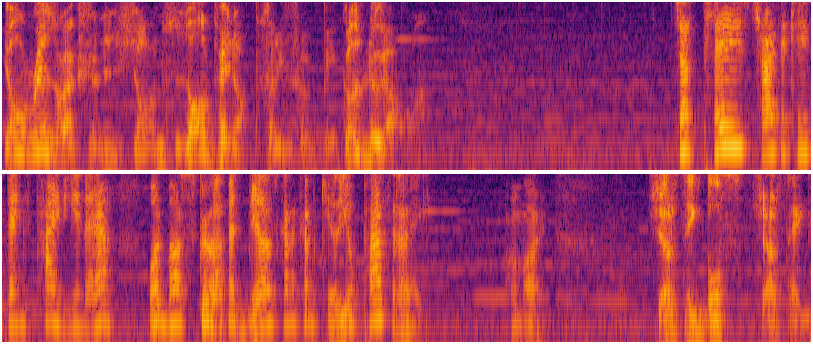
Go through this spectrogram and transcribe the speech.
Your resurrection insurance is all paid up, so you should be good to go. Just please try to keep things tidy in there. One more screw up and Mule's gonna come kill you personally. Oh my. Sure thing, boss. Sure thing.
